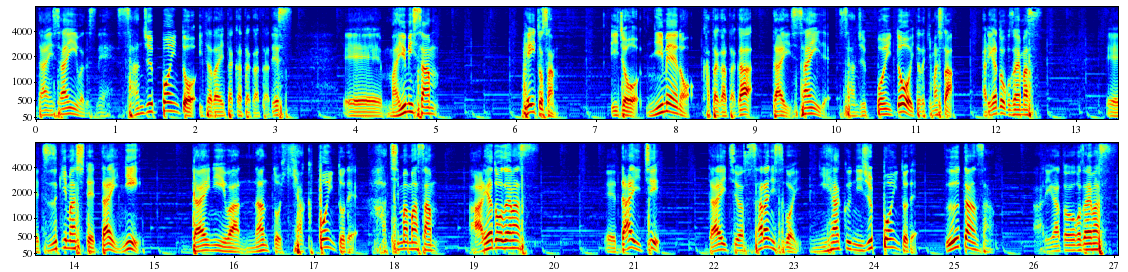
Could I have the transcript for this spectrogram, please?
第3位はですね30ポイントいただいた方々です。えー、まゆみさんヘイトさん以上2名の方々が第3位で30ポイントをいただきました。ありがとうございます、えー、続きまして第2位。第2位はなんと100ポイントで八ママさん。ありがとうございます、えー、第1位。第1位はさらにすごい。220ポイントでウータンさん。ありがとうございます、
